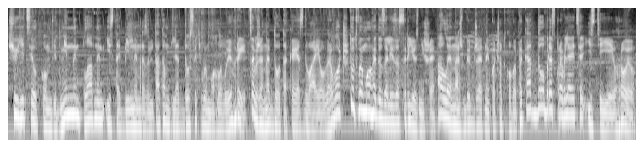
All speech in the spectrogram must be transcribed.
що є цілком відмінним, плавним і стабільним результатом для досить вимогливої гри. Це вже не Dota, CS2 і Overwatch. Тут вимоги до заліза серйозніші, але наш бюджетний початковий ПК добре справляється із цією грою.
